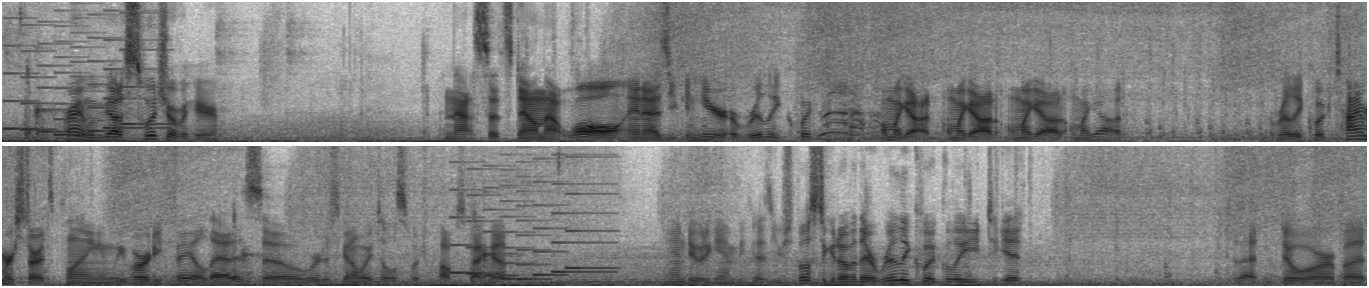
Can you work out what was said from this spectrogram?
Alright, we've got a switch over here. And that sets down that wall, and as you can hear, a really quick... Oh my god, oh my god, oh my god, oh my god. A really quick timer starts playing, and we've already failed at it, so we're just gonna wait till the switch pops back up. And do it again, because you're supposed to get over there really quickly to get to that door, but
